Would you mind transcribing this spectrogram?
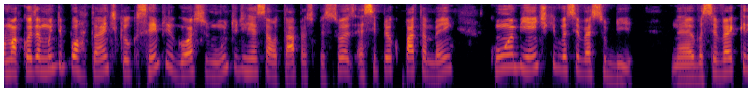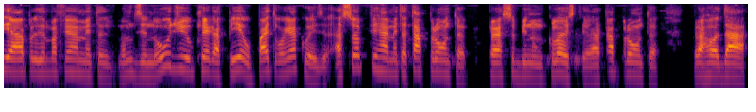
Uma, coisa muito importante que eu sempre gosto muito de ressaltar para as pessoas é se preocupar também com o ambiente que você vai subir. Né? Você vai criar, por exemplo, uma ferramenta, vamos dizer, Node, o PHP, o Python, qualquer coisa. A sua ferramenta está pronta para subir num cluster, ela está pronta para rodar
